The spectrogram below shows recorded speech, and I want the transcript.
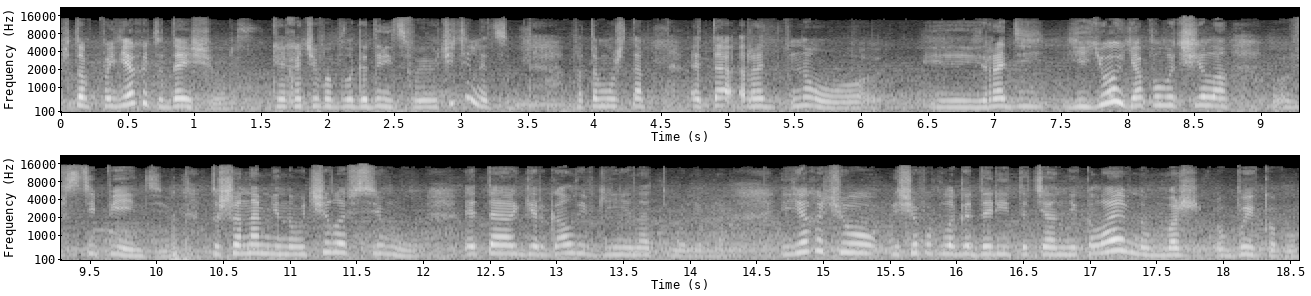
чтобы поехать туда еще раз. Я хочу поблагодарить свою учительницу, потому что это, ради- ну, и ради ее я получила э, стипендию, потому что она мне научила всему. Это Гергал Евгения Анатольевна. И я хочу еще поблагодарить Татьяну Николаевну Маш- Быкову.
